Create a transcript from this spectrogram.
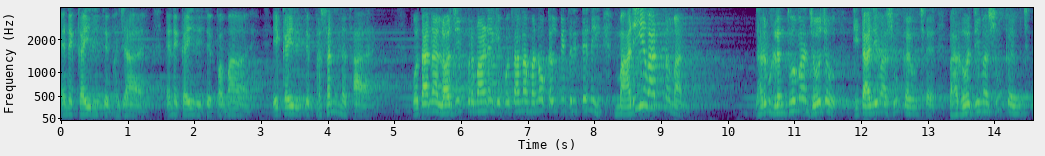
એને કઈ રીતે ભજાય? એને કઈ રીતે પમાય? એ કઈ રીતે પ્રસન્ન થાય? પોતાના લોજિક પ્રમાણે કે પોતાના મનોકલ્પિત રીતે નહીં, મારી એ વાત ન માનતા. ધર્મ ગ્રંથોમાં જોજો, ગીતાજીમાં શું કહ્યું છે, ભાગવતજીમાં શું કહ્યું છે?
